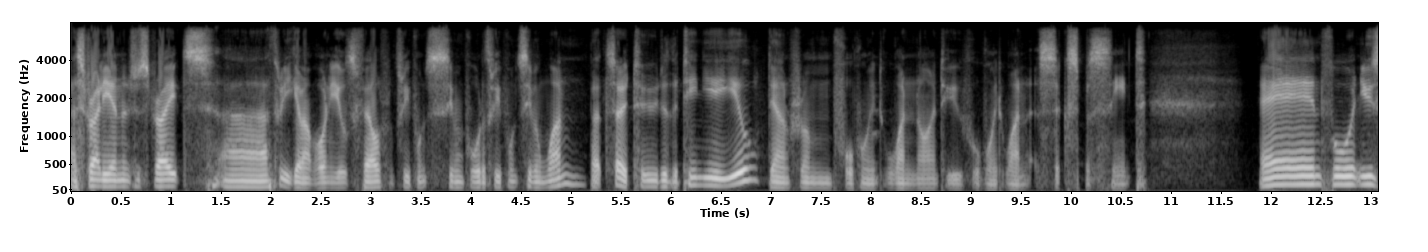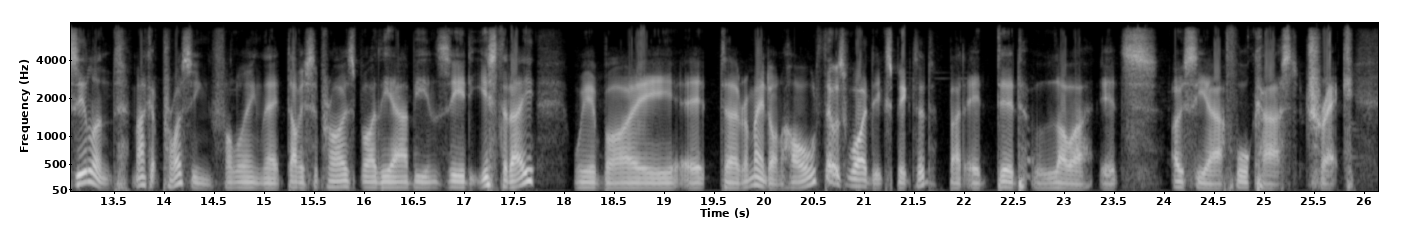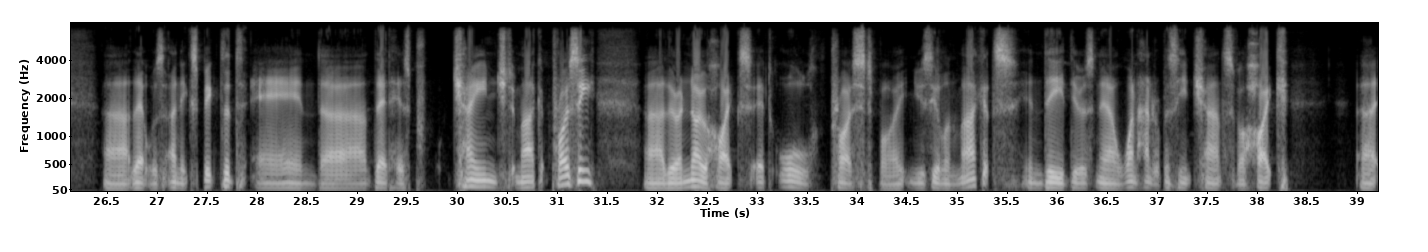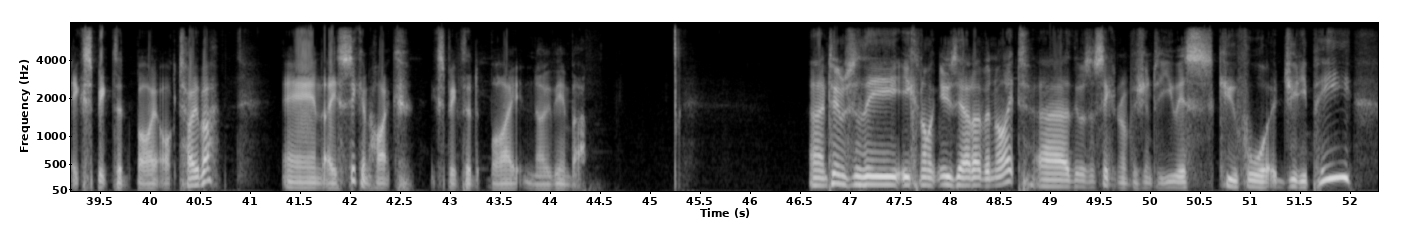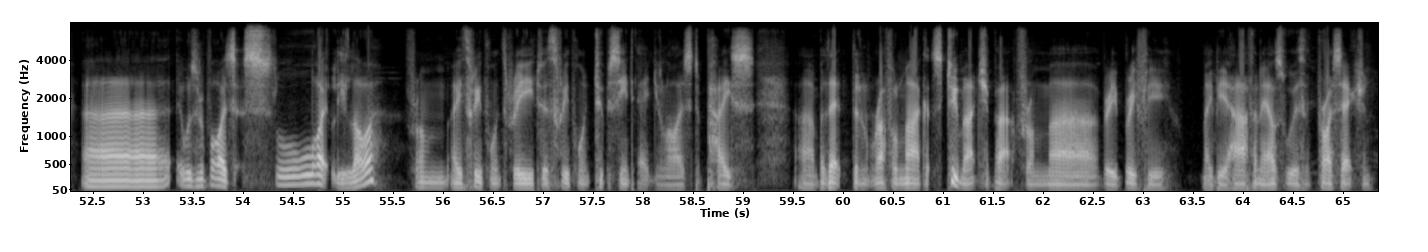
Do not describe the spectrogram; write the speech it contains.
Australian interest rates, uh, three-year bond yields fell from 3.74 to 3.71, but so too did the 10-year yield, down from 4.19 to 4.16%. And for New Zealand, market pricing following that dovish surprise by the RBNZ yesterday, whereby it uh, remained on hold. That was widely expected, but it did lower its OCR forecast track. Uh, that was unexpected, and uh, that has changed market pricing. Uh, there are no hikes at all priced by New Zealand markets. Indeed, there is now 100% chance of a hike uh, expected by October and a second hike expected by November. Uh, in terms of the economic news out overnight, uh, there was a second revision to US Q4 GDP. Uh, it was revised slightly lower from a 3.3 to 3.2% annualized pace. Uh, but that didn't ruffle markets too much, apart from uh, very briefly, maybe a half an hour's worth of price action.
